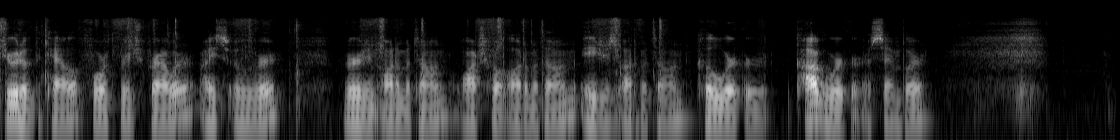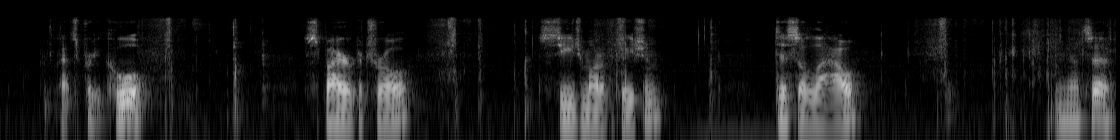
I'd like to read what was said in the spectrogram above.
Druid of the Cowl, Fourth Bridge Prowler, Ice Over, Verdant Automaton, Watchful Automaton, Aegis Automaton, Co-worker, Cogworker Assembler. That's pretty cool. Spire Patrol, Siege Modification, Disallow, and that's it.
